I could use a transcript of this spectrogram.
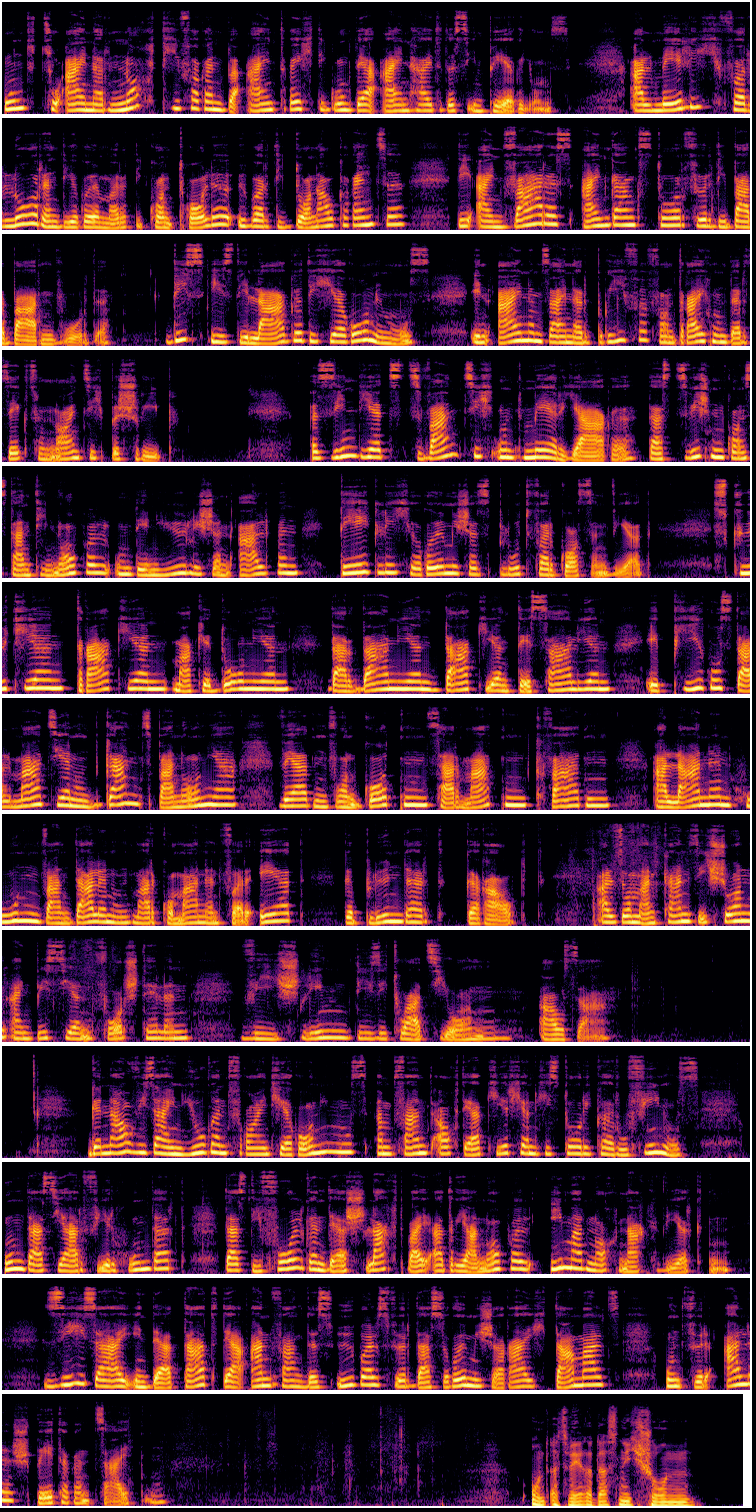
und zu einer noch tieferen Beeinträchtigung der Einheit des Imperiums. Allmählich verloren die Römer die Kontrolle über die Donaugrenze, die ein wahres Eingangstor für die Barbaren wurde. Dies ist die Lage, die Hieronymus in einem seiner Briefe von 396 beschrieb. Es sind jetzt zwanzig und mehr Jahre, dass zwischen Konstantinopel und den Jülichen Alpen täglich römisches Blut vergossen wird. Skythien, Thrakien, Makedonien, Dardanien, Dakien, Thessalien, Epirus, Dalmatien und ganz Pannonia werden von Gotten, Sarmaten, Quaden, Alanen, Hunen, Vandalen und Markomanen verehrt, geplündert, geraubt. Also man kann sich schon ein bisschen vorstellen, wie schlimm die Situation aussah. Genau wie sein Jugendfreund Hieronymus empfand auch der Kirchenhistoriker Rufinus um das Jahr 400, dass die Folgen der Schlacht bei Adrianopel immer noch nachwirkten. Sie sei in der Tat der Anfang des Übels für das römische Reich damals und für alle späteren Zeiten. Und als wäre das nicht schon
